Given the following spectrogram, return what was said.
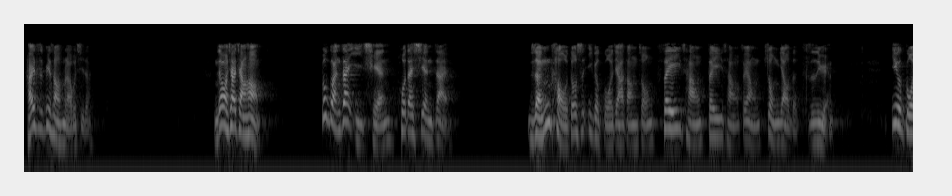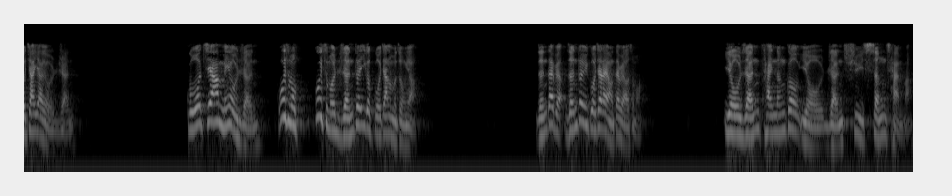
孩子变少有什么了不起的？你再往下讲哈。不管在以前或在现在，人口都是一个国家当中非常非常非常重要的资源。一个国家要有人，国家没有人，为什么？为什么人对一个国家那么重要？人代表人对于国家来讲代表什么？有人才能够有人去生产嘛。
